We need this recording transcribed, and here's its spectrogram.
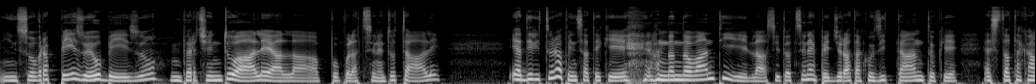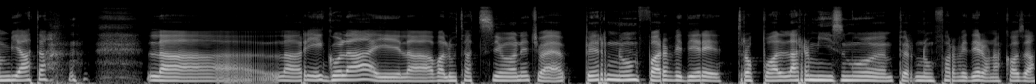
in sovrappeso e obeso in percentuale alla popolazione totale e addirittura pensate che andando avanti la situazione è peggiorata così tanto che è stata cambiata la, la, regola e la valutazione, cioè per non far vedere troppo allarmismo, per non far vedere una cosa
